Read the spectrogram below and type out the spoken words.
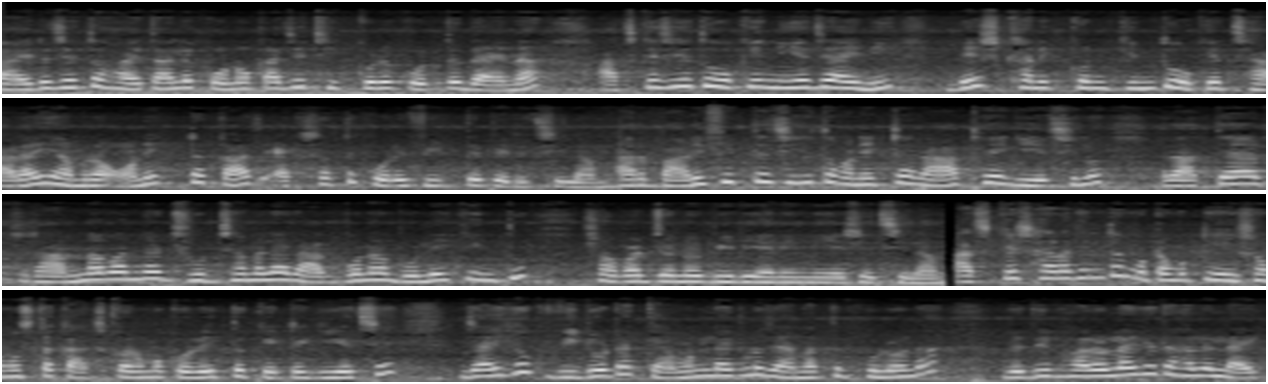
বাইরে যেতে হয়, তাহলে কোনো কাজই ঠিক করে করতে দেয় না। আজকে যেহেতু ওকে নিয়ে যায়নি, বেশ খানিকক্ষণ কিন্তু ওকে ছাড়াই আমরা অনেকটা কাজ একসাথে করে ফিরতে পেরেছিলাম। আর বাড়ি ফিরতে যেহেতু অনেকটা রাত হয়ে গিয়েছিল, রাতে আর রান্না বান্নার ঝুট ঝামেলা রাখব না বলেই কিন্তু সবার জন্য বিরিয়ানি নিয়ে এসেছিলাম। আজকে সারাদিনটা মোটামুটি এই সমস্ত কাজকর্ম করেই তো কেটে গিয়েছে। যাই হোক, ভিডিওটা কেমন লাগল জানাতে ভুলো না। যদি ভালো লাগে তাহলে লাইক,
